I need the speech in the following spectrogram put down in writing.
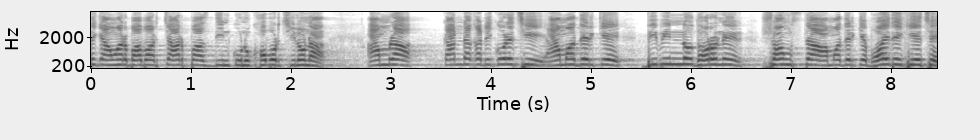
থেকে আমার বাবার চার পাঁচ দিন কোনো খবর ছিল না। আমরা কান্নাকাটি করেছি, আমাদেরকে বিভিন্ন ধরনের সংস্থা আমাদেরকে ভয় দেখিয়েছে।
